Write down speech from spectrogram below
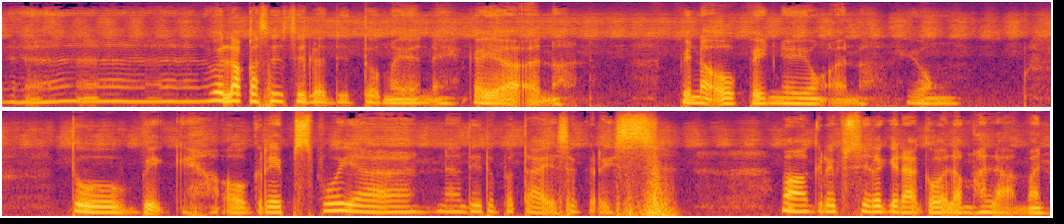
Ayan. Wala kasi sila dito ngayon eh. Kaya ano, pina-open niya yung ano, yung tubig. O, grapes po yan. Nandito pa tayo sa Greece. Mga grapes sila ginagawa lang halaman.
